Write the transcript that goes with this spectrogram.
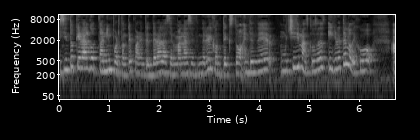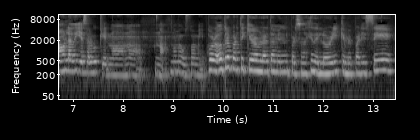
Y siento que era algo tan importante para entender a las hermanas, entender el contexto, entender muchísimas cosas, y Greta lo dejó a un lado y es algo que no, no, no, no me gustó a mí. Por otra parte, quiero hablar también del personaje de Lori, que me parece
